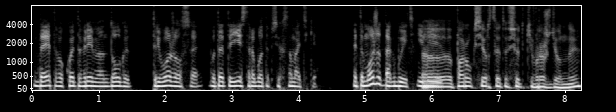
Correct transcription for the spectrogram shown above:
до этого какое-то время он долго тревожился, вот это и есть работа психосоматики. Это может так быть? Или... Э, порог сердца это все-таки врожденное.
